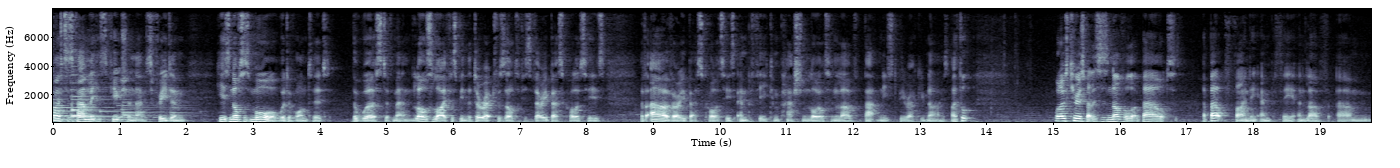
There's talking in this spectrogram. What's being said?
Sacrificed his family, his future, and now his freedom. He is not as Moore would have wanted, the worst of men. Lowell's life has been the direct result of his very best qualities, of our very best qualities: empathy, compassion, loyalty, and love. That needs to be recognised. I thought. What I was curious about this is a novel about about finding empathy and love. Um,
